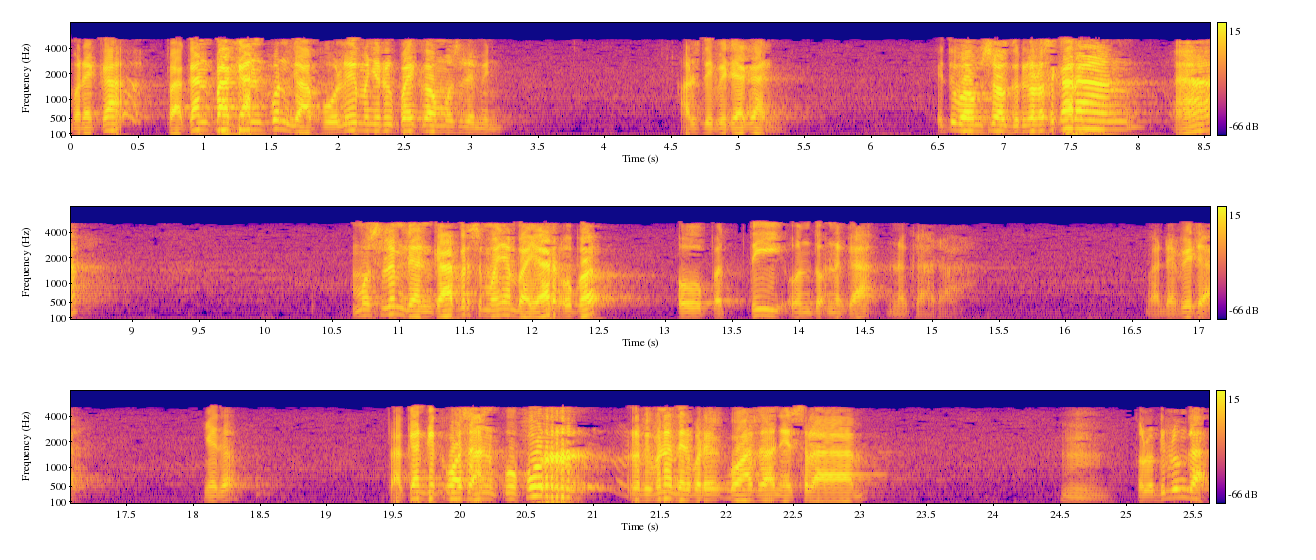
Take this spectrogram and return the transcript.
Mereka bahkan pakaian pun nggak boleh menyerupai kaum muslimin. Harus dibedakan. Itu bahwa sogir. Kalau sekarang, ya, Muslim dan kafir semuanya bayar upah, upeti untuk negara. negara. Gak ada beda. Ya toh? Bahkan kekuasaan kufur lebih benar daripada kekuasaan Islam. Hmm. Kalau dulu enggak.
